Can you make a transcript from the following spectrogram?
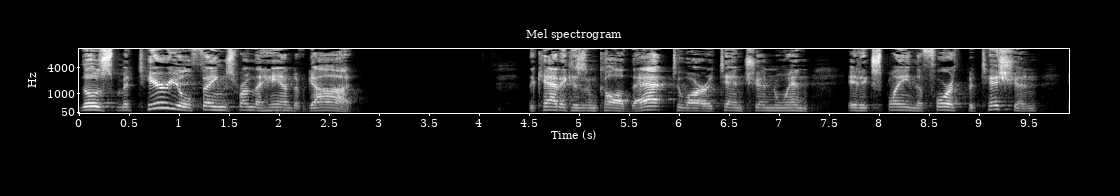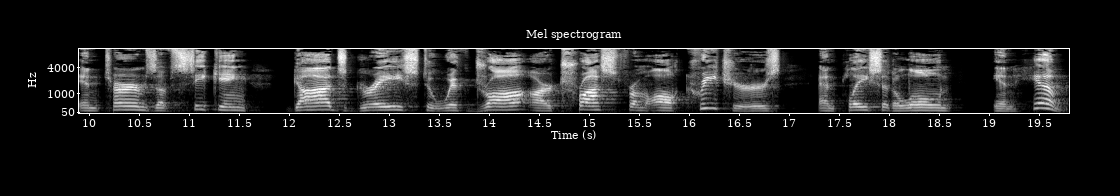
those material things from the hand of God. The Catechism called that to our attention when it explained the fourth petition in terms of seeking God's grace to withdraw our trust from all creatures and place it alone in Him.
